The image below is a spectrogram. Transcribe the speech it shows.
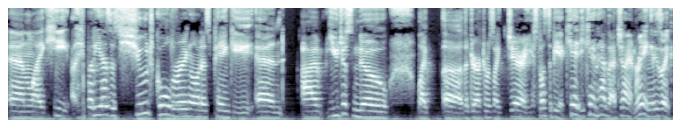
And like he but he has this huge gold ring on his pinky and I, you just know, like uh, the director was like, Jerry, you're supposed to be a kid. You can't have that giant ring. And he's like,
